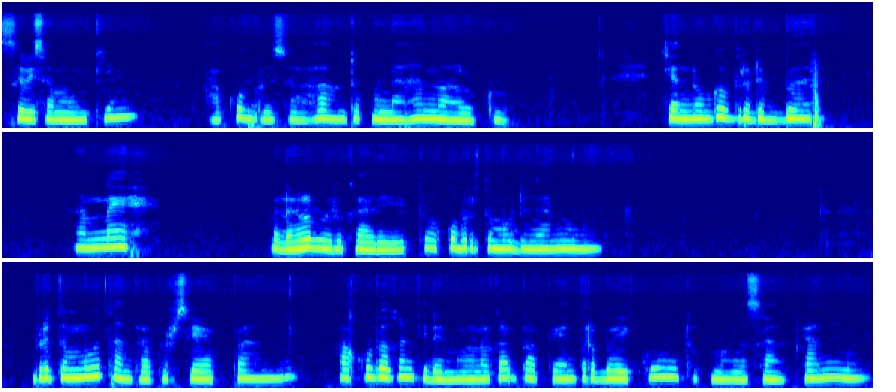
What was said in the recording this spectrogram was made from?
Sebisa mungkin, Aku berusaha untuk menahan maluku. Jantungku berdebar. Aneh. Padahal baru kali itu aku bertemu denganmu. Bertemu tanpa persiapan, aku bahkan tidak mengenakan pakaian terbaikku untuk mengesankanmu.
